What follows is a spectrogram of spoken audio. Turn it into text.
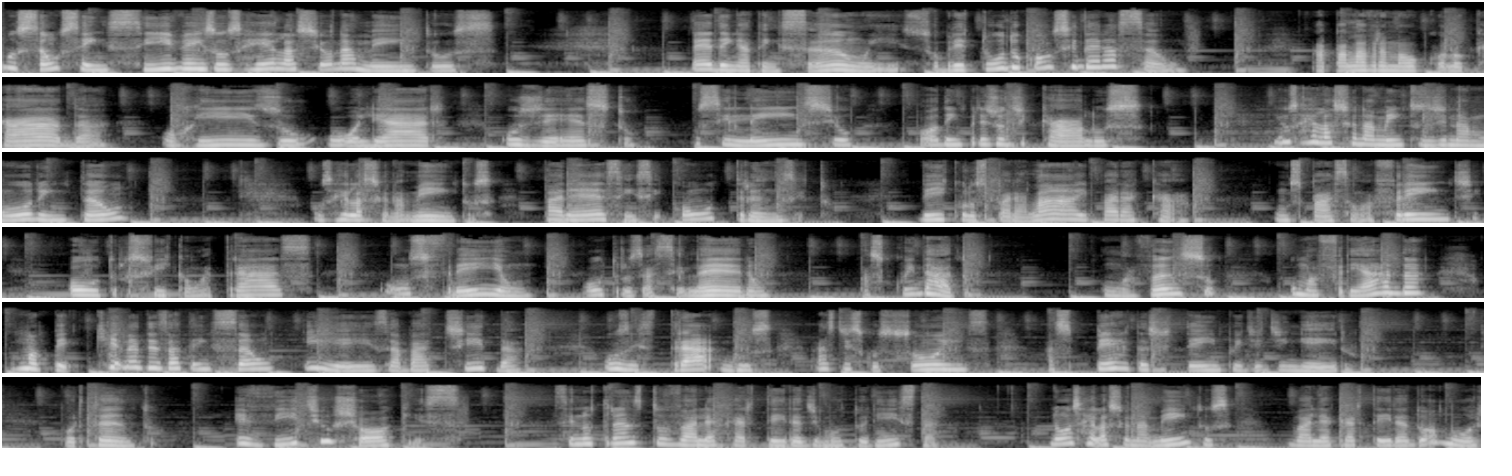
Como são sensíveis os relacionamentos? Pedem atenção e, sobretudo, consideração. A palavra mal colocada, o riso, o olhar, o gesto, o silêncio podem prejudicá-los. E os relacionamentos de namoro, então? Os relacionamentos parecem-se com o trânsito. Veículos para lá e para cá. Uns passam à frente, outros ficam atrás, uns freiam, outros aceleram. Mas cuidado! Um avanço, uma freada, uma pequena desatenção e eis a batida. Os estragos, as discussões, as perdas de tempo e de dinheiro. Portanto, evite os choques. Se no trânsito vale a carteira de motorista, nos relacionamentos vale a carteira do amor.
